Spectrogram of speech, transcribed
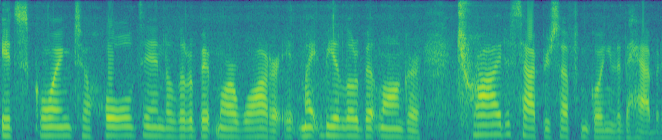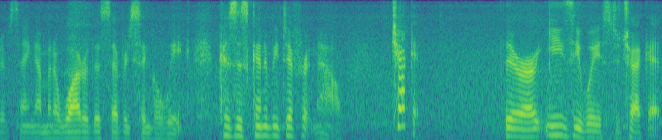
it's going to hold in a little bit more water. It might be a little bit longer. Try to stop yourself from going into the habit of saying, I'm going to water this every single week, because it's going to be different now. Check it. There are easy ways to check it.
